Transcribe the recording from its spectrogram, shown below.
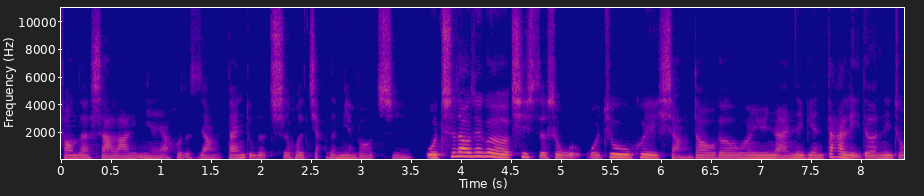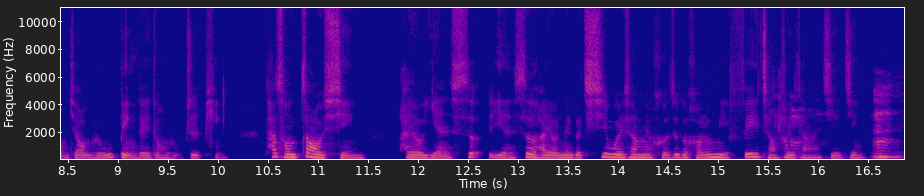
放在沙拉里面呀，或者是这样单独的吃，或者夹在面包吃。我吃到这个 cheese 的时候，我我就会想到呃，我们云南那边大理的那种叫乳饼的一种乳制品，它从造型、还有颜色、颜色还有那个气味上面和这个和鲁米非常非常的接近。嗯，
